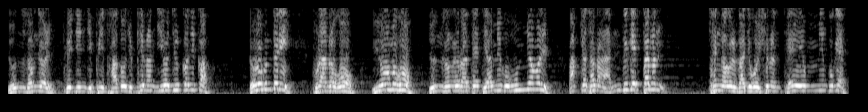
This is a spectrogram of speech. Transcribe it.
윤석열 퇴진 집회 타도 집회는 이어질 거니까 여러분들이 불안하고 위험하고 윤석열한테 대한민국 운명을 맡겨서는 안 되겠다는 생각을 가지고 계시는 대한민국에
